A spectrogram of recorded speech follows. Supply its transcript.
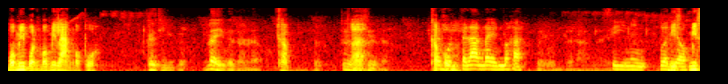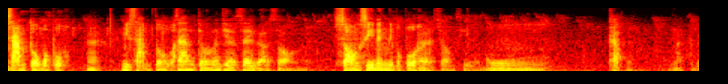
บ่มีบนบ่มีล่างบ่ปูก็ที่ได้ไปนั่นแหล้วครับ ตื้ออ่าเส้นอะครับไปผบมนไปล่างได้เห็นปะค่ะไปบนกระดางเลยสี่หนึ่งตัวมีเดียวมีสามตัวบ่ปูฮะมีสามตัววะสามตัวมันเทียวใส่กับสองสองซีหนึ่งนี่บ่ปูเออสองซีหนึ่งอืมครับ มักก็ไป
